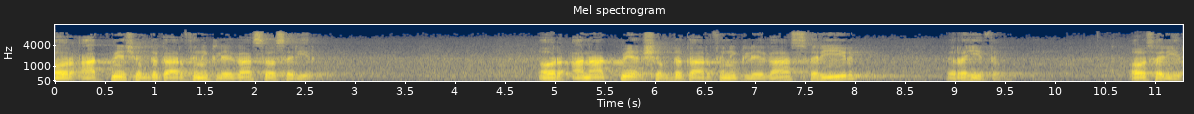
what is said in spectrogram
और आत्मीय शब्द का अर्थ निकलेगा सशरीर। और अनात्मीय शब्द का अर्थ निकलेगा शरीर रहित, अशरीर।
